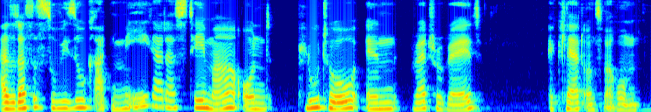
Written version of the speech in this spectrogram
Also das ist sowieso gerade mega das Thema und Pluto in Retrograde erklärt uns warum.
